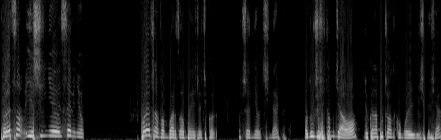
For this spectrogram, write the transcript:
Polecam, jeśli nie, serio nie... Polecam wam bardzo obejrzeć poprzedni odcinek, bo dużo się tam działo, tylko na początku moliliśmy się,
